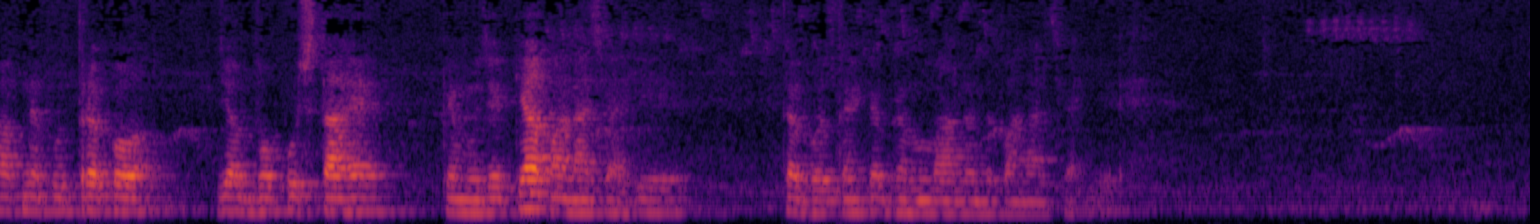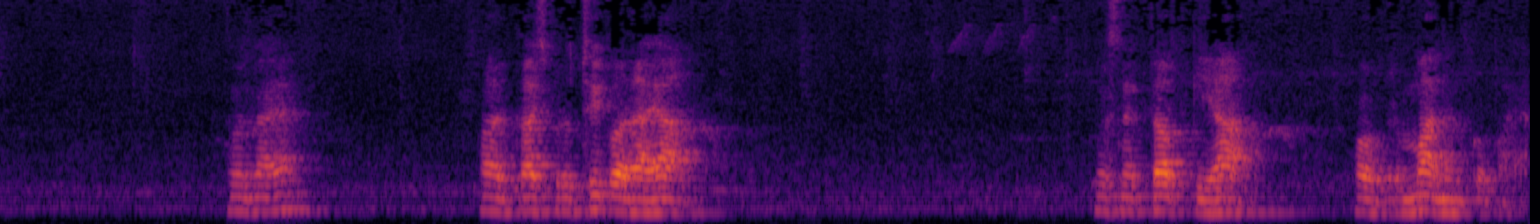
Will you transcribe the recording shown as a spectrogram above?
अपने पुत्र को जब वो पूछता है कि मुझे क्या पाना चाहिए, तब बोलते हैं कि ब्रह्मानंद पाना चाहिए। हो गया और कच पृथ्वी पर आया। उसने तप किया और ब्रह्मानंद को पाया।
